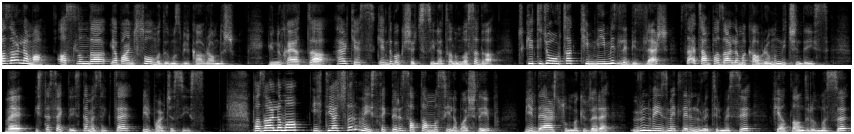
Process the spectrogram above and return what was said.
Pazarlama aslında yabancısı olmadığımız bir kavramdır. Günlük hayatta herkes kendi bakış açısıyla tanımlasa da tüketici ortak kimliğimizle bizler zaten pazarlama kavramının içindeyiz ve istesek de istemesek de bir parçasıyız. Pazarlama ihtiyaçların ve isteklerin saptanmasıyla başlayıp bir değer sunmak üzere ürün ve hizmetlerin üretilmesi, fiyatlandırılması,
